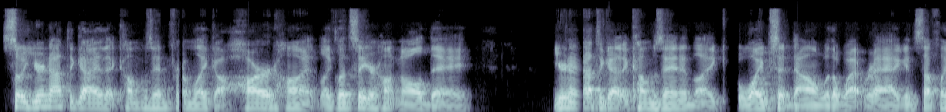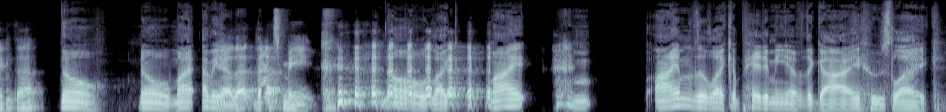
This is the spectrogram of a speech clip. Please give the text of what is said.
So you're not the guy that comes in from like a hard hunt. Like let's say you're hunting all day. You're not the guy that comes in and like wipes it down with a wet rag and stuff like that. no, no, my, I mean, yeah, that that's me. No, like, my I'm the like epitome of the guy who's like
